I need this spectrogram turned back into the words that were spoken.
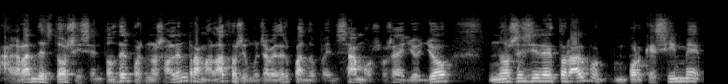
a grandes dosis. Entonces, pues nos salen ramalazos y muchas veces cuando pensamos, o sea, yo, yo no sé si electoral, porque sí me,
